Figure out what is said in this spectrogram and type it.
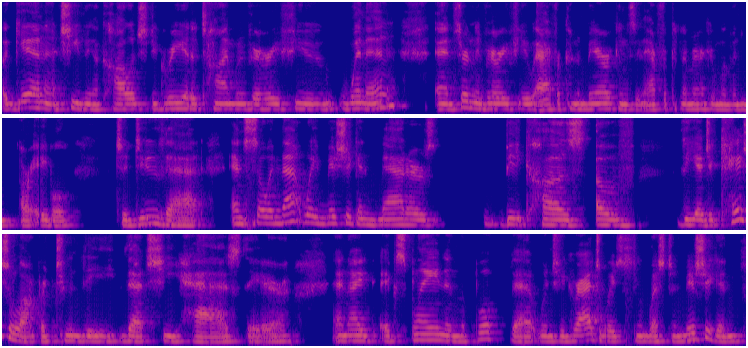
Again, achieving a college degree at a time when very few women and certainly very few African Americans and African American women are able to do that. And so, in that way, Michigan matters because of the educational opportunity that she has there. And I explain in the book that when she graduates from Western Michigan,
